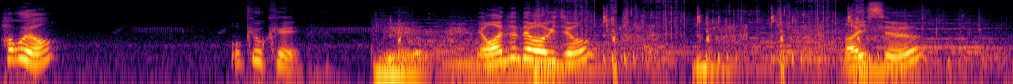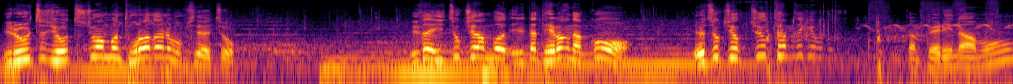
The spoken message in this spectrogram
하고요. 오케이 오케이. 야 완전 대박이죠? 나이스. 이쪽 이쪽 좀 한번 돌아다녀 봅시다 이쪽. 일단 이쪽 좀 한번 일단 대박 났고 이쪽 쪽쭉 탐색해보자 일단 베리나무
